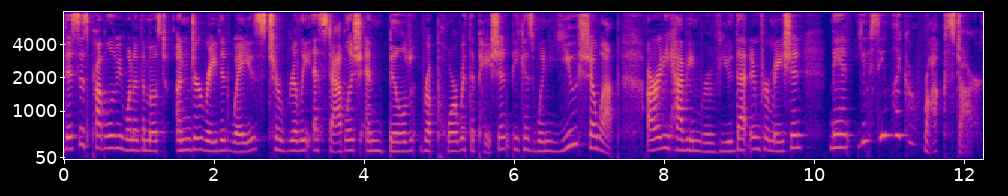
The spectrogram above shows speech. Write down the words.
This is probably one of the most underrated ways to really establish and build rapport with the patient because when you show up already having reviewed that information, man, you seem like a rock star.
